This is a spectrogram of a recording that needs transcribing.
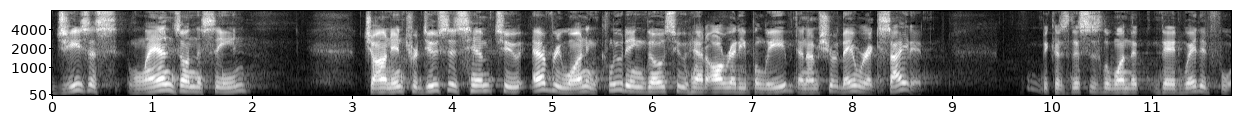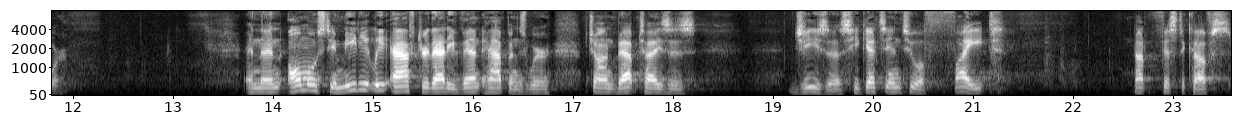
Jesus lands on the scene. John introduces him to everyone, including those who had already believed, and I'm sure they were excited because this is the one that they had waited for. And then, almost immediately after that event happens, where John baptizes Jesus, he gets into a fight, not fisticuffs,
